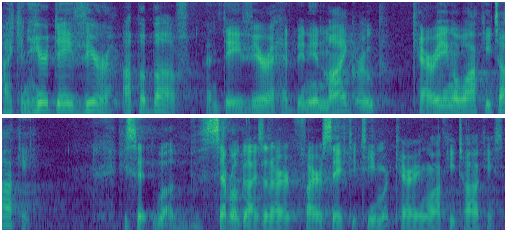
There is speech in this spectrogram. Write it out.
I can hear Dave Vera up above. And Dave Vera had been in my group carrying a walkie-talkie. He said, well, several guys on our fire safety team were carrying walkie-talkies.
